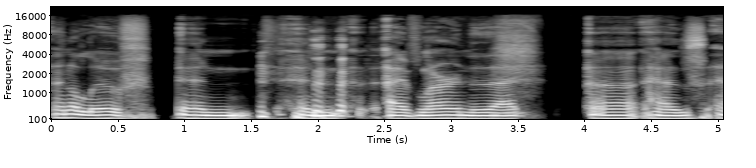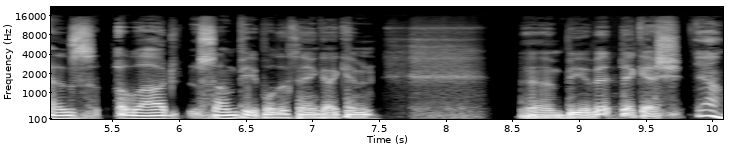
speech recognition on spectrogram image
and aloof, and and I've learned that uh, has has allowed some people to think I can uh, be a bit dickish. Yeah.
